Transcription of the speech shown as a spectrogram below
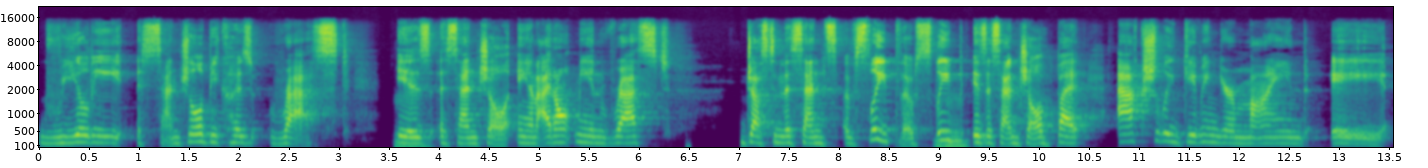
really essential because rest mm-hmm. is essential. And I don't mean rest just in the sense of sleep, though sleep mm-hmm. is essential, but actually giving your mind a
